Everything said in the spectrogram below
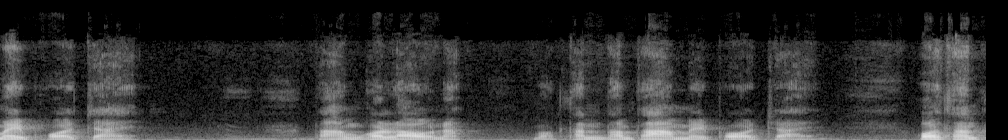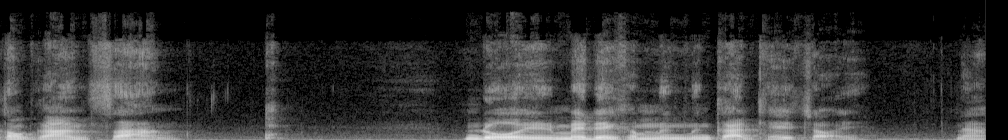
ไม่พอใจ ตามเขาเล่านะบอกท่านทำท่าไม่พอใจ เพราะท่านต้องการสร้าง โดยไม่ได้คำนึงถึงการใช้สอยนะ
